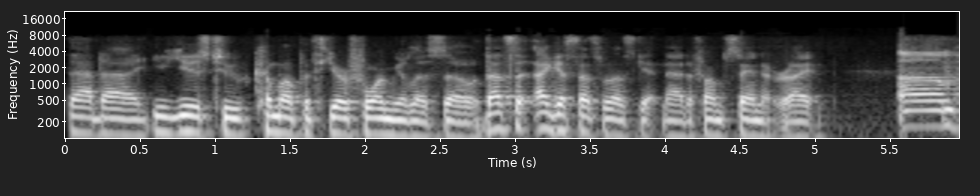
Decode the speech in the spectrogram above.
that uh, you use to come up with your formula? So that's I guess that's what I was getting at if I'm saying it right. Um,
